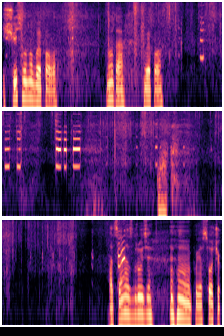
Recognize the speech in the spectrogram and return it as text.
І щось воно випало. Ну так, випало. Так. А це у нас, друзі, поясочок.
